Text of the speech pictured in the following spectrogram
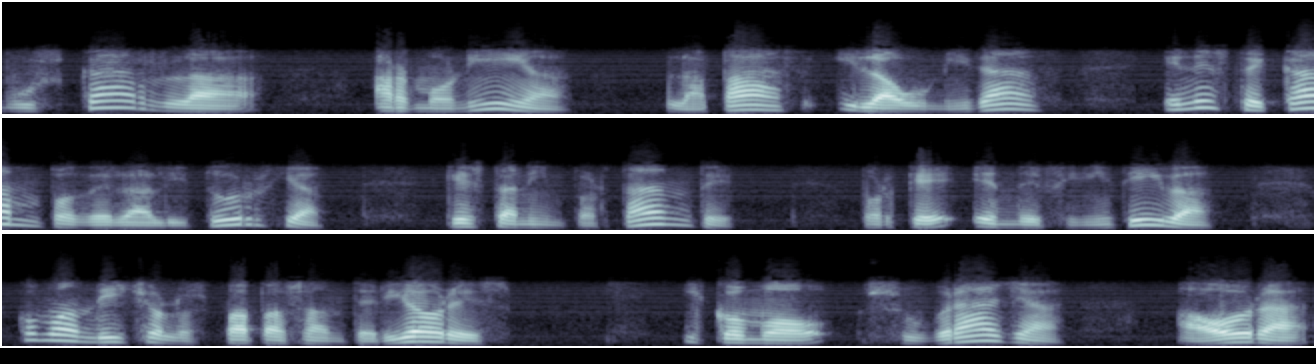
buscar la armonía, la paz y la unidad en este campo de la liturgia que es tan importante, porque en definitiva, como han dicho los papas anteriores, y como subraya ahora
